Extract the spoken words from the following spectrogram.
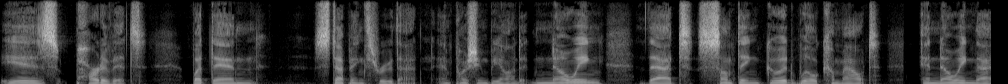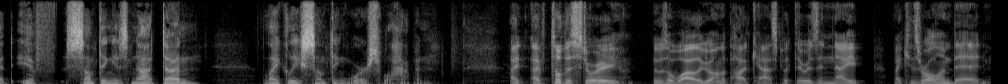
is part of it, but then stepping through that and pushing beyond it, knowing that something good will come out, and knowing that if something is not done, likely something worse will happen. I, I've told this story. It was a while ago on the podcast, but there was a night my kids were all in bed,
